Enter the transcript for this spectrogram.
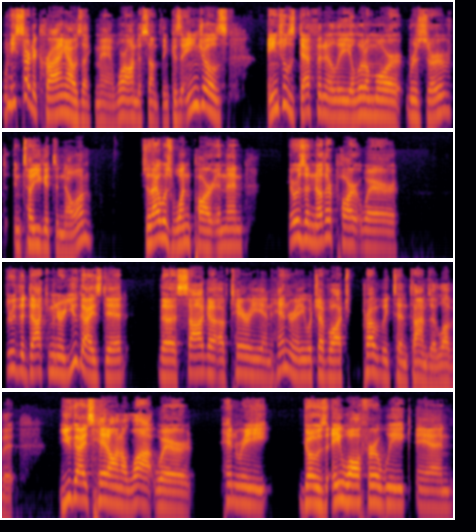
when he started crying, I was like, man, we're on to something. Because Angel's Angel's definitely a little more reserved until you get to know him. So that was one part. And then there was another part where through the documentary you guys did, the saga of Terry and Henry, which I've watched probably 10 times. I love it. You guys hit on a lot where Henry goes AWOL for a week and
